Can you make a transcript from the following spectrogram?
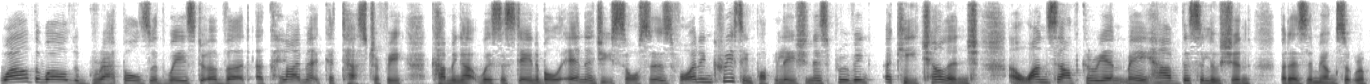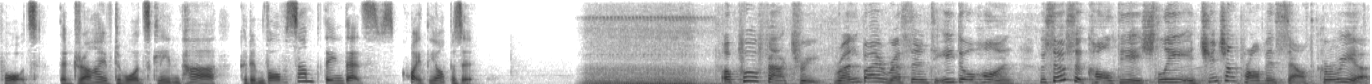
While the world grapples with ways to avert a climate catastrophe, coming up with sustainable energy sources for an increasing population is proving a key challenge. Uh, one South Korean may have the solution, but as Lim Yong Suk reports, the drive towards clean power could involve something that's quite the opposite. A poo factory run by resident Lee Do-heon, who's also called DH Lee in Chungcheong Province, South Korea.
